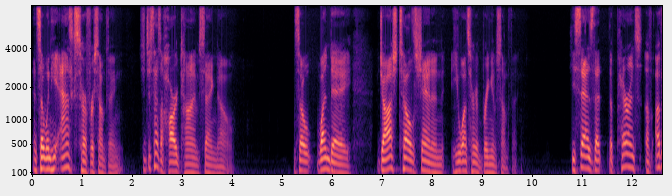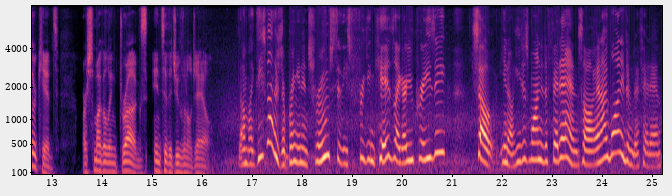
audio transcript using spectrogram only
And so when he asks her for something, she just has a hard time saying no. So one day, Josh tells Shannon he wants her to bring him something. He says that the parents of other kids are smuggling drugs into the juvenile jail. I'm like, these mothers are bringing in shrooms to these freaking kids. Like, are you crazy? So, you know, he just wanted to fit in. So, and I wanted him to fit in.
